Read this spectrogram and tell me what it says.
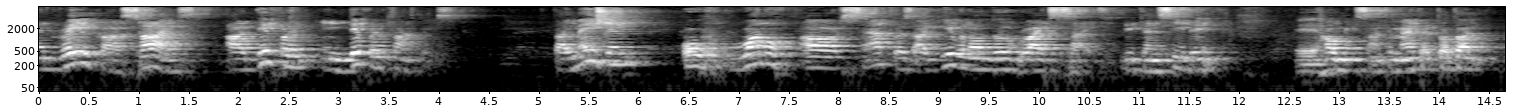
and rail car size are different in different countries. Dimension of one of our samplers are given on the right side. You can see the uh, how many centimeter total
